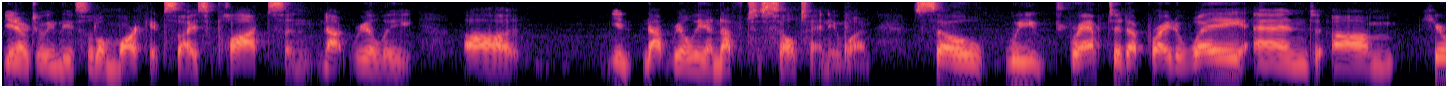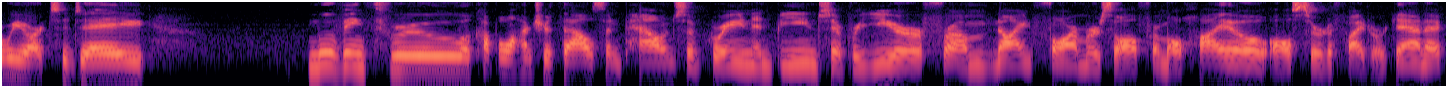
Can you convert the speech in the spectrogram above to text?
you know, doing these little market size plots and not really, uh, you know, not really enough to sell to anyone. So we ramped it up right away. And um, here we are today moving through a couple hundred thousand pounds of grain and beans every year from nine farmers, all from Ohio, all certified organic.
